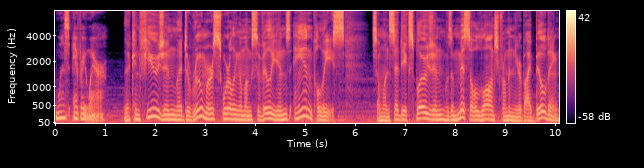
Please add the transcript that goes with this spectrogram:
was everywhere. The confusion led to rumors swirling among civilians and police. Someone said the explosion was a missile launched from a nearby building.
